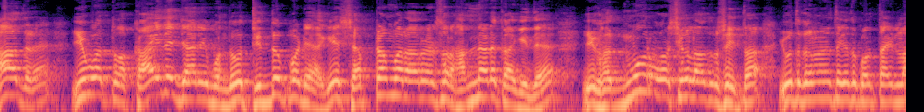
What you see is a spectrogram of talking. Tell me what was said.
ಆದರೆ ಇವತ್ತು ಆ ಕಾಯ್ದೆ ಜಾರಿಗೆ ಬಂದು ತಿದ್ದುಪಡಿಯಾಗಿ ಸೆಪ್ಟೆಂಬರ್ ಆರು ಎರಡು ಸಾವಿರದ ಹನ್ನೆರಡಕ್ಕಾಗಿದೆ. ಈಗ ಹದಿಮೂರು ವರ್ಷಗಳಾದರೂ ಸಹಿತ ಇವತ್ತು ಗಣನೆ ತೆಗೆದುಕೊಳ್ತಾ ಇಲ್ಲ.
